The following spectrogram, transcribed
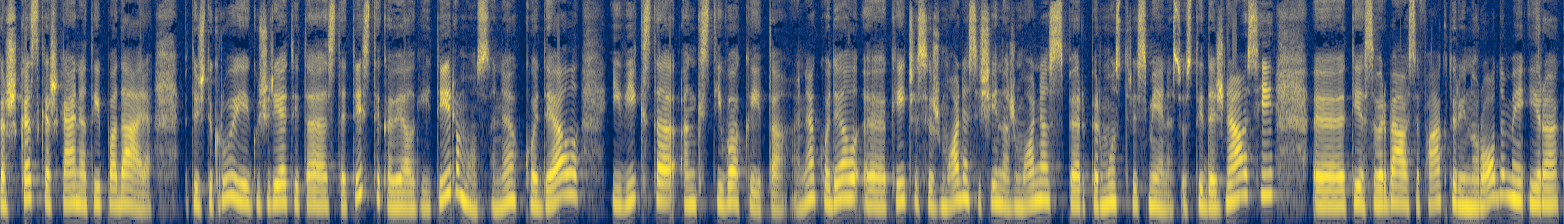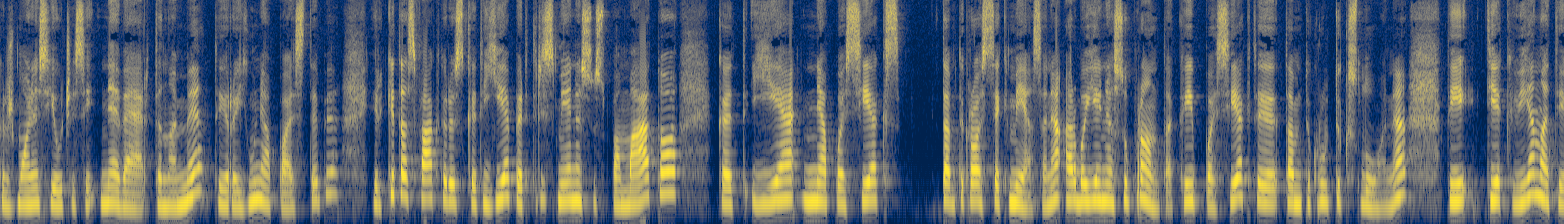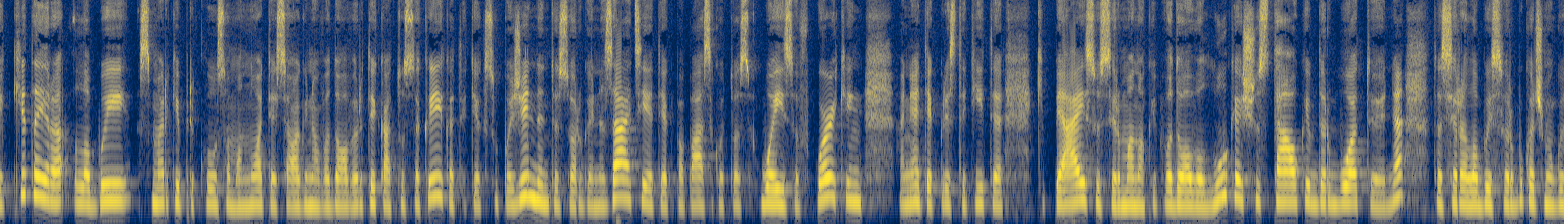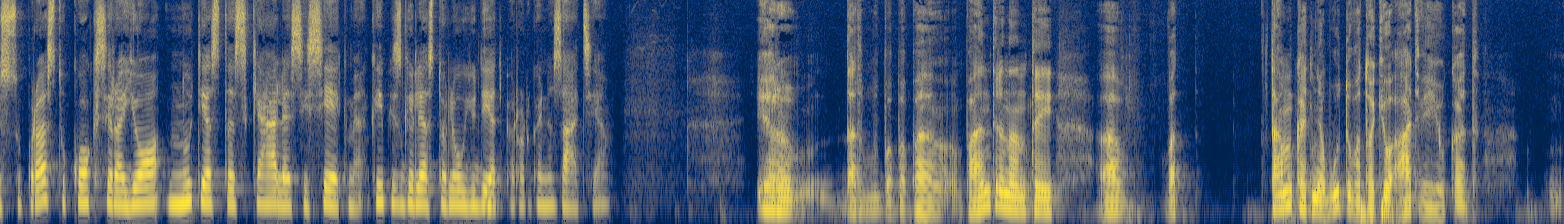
kažkas kažką netaip padarė. Bet iš tikrųjų, jeigu žiūrėti į tą statistiką, vėlgi į tyrimus, ne, kodėl įvyksta ankstyva kaita, ne, kodėl e, keičiasi žmonės, išeina žmonės per pirmus tris mėnesius. Tai dažniausiai e, tie svarbiausi faktoriai nurodomi yra, kad žmonės jaučiasi nevertinami, tai yra jų nepatikė pastebi. Ir kitas faktorius, kad jie per tris mėnesius pamato, kad jie nepasieks tam tikros sėkmės, ne? arba jie nesupranta, kaip pasiekti tam tikrų tikslų. Ne? Tai tiek viena, tiek kita yra labai smarkiai priklausoma nuo tiesioginio vadovo. Ir tai, ką tu sakai, kad tai tiek supažindinti su organizacija, tiek papasakotos ways of working, ne? tiek pristatyti KPI'sus ir mano kaip vadovo lūkesčius tau kaip darbuotojui. Ne? Tas yra labai svarbu, kad žmogus suprastų, koks yra jo nutiestas kelias į sėkmę, kaip jis galės toliau judėti per organizaciją. Ir dar pa, pa, pa, paantrinant, tai uh, va, tam, kad nebūtų va, tokių atvejų, kad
